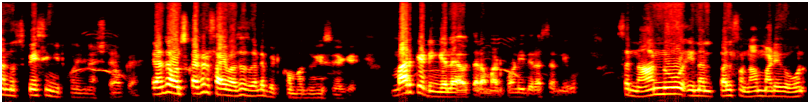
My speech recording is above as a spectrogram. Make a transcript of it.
ನಾನು ಸ್ಪೇಸಿಂಗ್ ಇಟ್ಕೊಂಡಿದ್ದೀನಿ ಅಷ್ಟೇ. ಓಕೆ ಅಂದ್ರೆ ಒಂದು ಸ್ಕ್ವೇರ್ ಫೀಟ್ ಫೈವ್ ಮಸಲ್ಸ್ ಗಂಟೆ ಬಿಟ್ಕೊಬಹುದು ಈಸಿಯಾಗಿ ಮಾರ್ಕೆಟಿಂಗ್ ಎಲ್ಲ ಯಾವ ತರ ಮಾಡ್ಕೊಂಡಿದ್ದೀರಾ ಸರ್ ನೀವು? ಸರ್ ನಾನು ನನ್ನ ಪಲ್ಫ್ ನಾನು ಮಾಡಿರೋ ಓನ್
